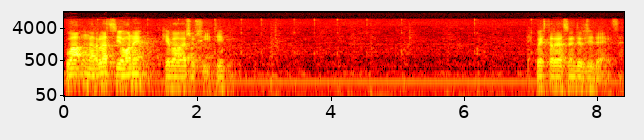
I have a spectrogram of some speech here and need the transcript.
Qua una relazione che va verso siti. E questa è la relazione di residenza.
